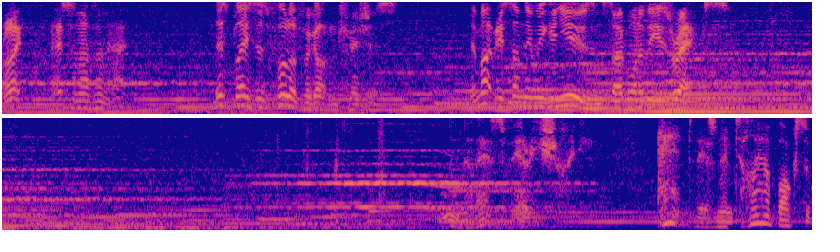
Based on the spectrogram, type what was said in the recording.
Right, that's enough of that. This place is full of forgotten treasures. There might be something we can use inside one of these wrecks. Ooh, now that's very shiny. And there's an entire box of...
